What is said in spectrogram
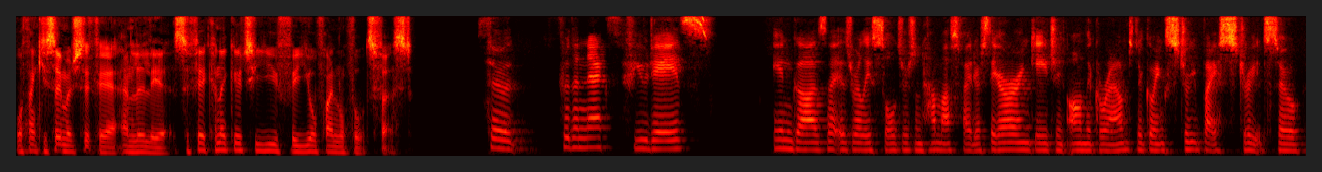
Well, thank you so much, Sophia and Lilia. Sophia, can I go to you for your final thoughts first? So, for the next few days, in Gaza, Israeli soldiers and Hamas fighters, they are engaging on the ground. They're going street by street. So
